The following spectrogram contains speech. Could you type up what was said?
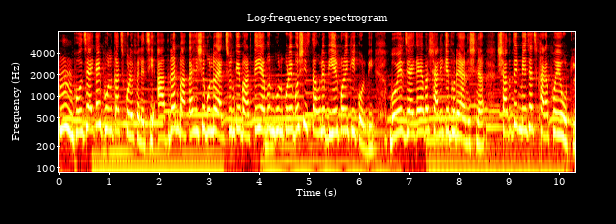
হুম, ভুল জায়গায় ভুল কাজ করে ফেলেছি। আদনান বাঁকা হেসে বলল, একজনকে মারতেই এমন ভুল করে বসিস, তাহলে বিয়ের পরে কি করবি? বউয়ের জায়গায় আবার শালিকে ধরে আনিস না। সাদতের মেজাজ খারাপ হয়ে উঠল।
